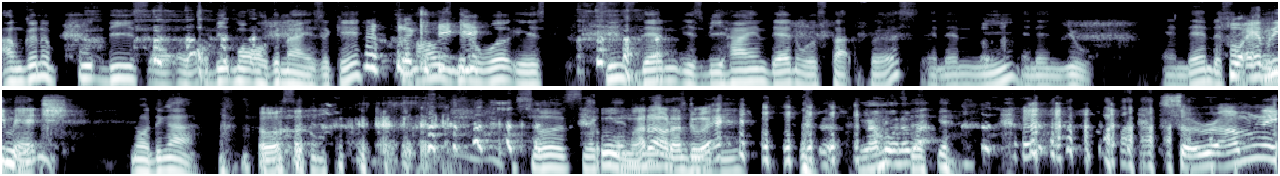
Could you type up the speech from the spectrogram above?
I'm gonna put this uh, a, a bit more organized. Okay. So how it's gonna work is since Dan is behind, Dan will start first, and then me, and then you, and then the For every game- match. No, dengar. Oh. So second. marah orang match tu, will eh. be- Ngamuk nampak? Second, Seram ni.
